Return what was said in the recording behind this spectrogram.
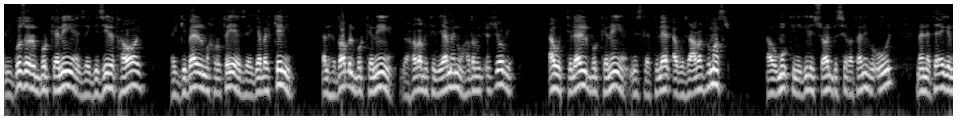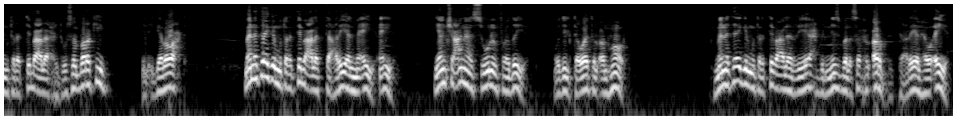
الجزر البركانية زي جزيرة هاواي الجبال المخروطية زي جبل كينيا الهضاب البركانية زي هضبة اليمن وهضبة إثيوبيا أو التلال البركانية مثل تلال أبو زعبل في مصر أو ممكن يجي لي السؤال بصيغة تانية بيقول ما النتائج المترتبة على حدوث البراكين؟ الإجابة واحدة. ما النتائج المترتبة على التعرية المائية؟ ينشأ عنها السهول الفيضية ودلتوات الأنهار. ما النتائج المترتبة على الرياح بالنسبة لسطح الأرض؟ التعرية الهوائية.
